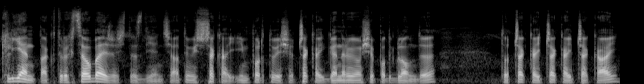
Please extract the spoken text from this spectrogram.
klienta, który chce obejrzeć te zdjęcia, a ty mówisz czekaj, importuje się, czekaj, generują się podglądy, to czekaj, czekaj, czekaj,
